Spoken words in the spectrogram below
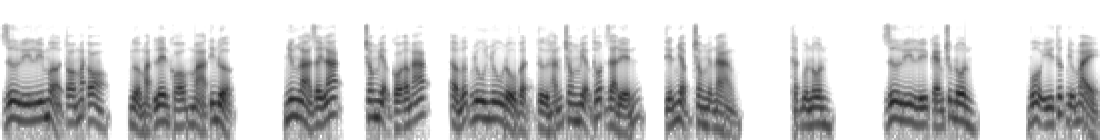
Dư lý lý mở to mắt to, ngửa mặt lên khó mà tin được. Nhưng là giây lát, trong miệng có ấm áp ở mức nhu nhu đồ vật từ hắn trong miệng thốt ra đến, tiến nhập trong miệng nàng. Thật buồn nôn. Dư lý lý kém chút nôn. Vô ý thức nhữ mày,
